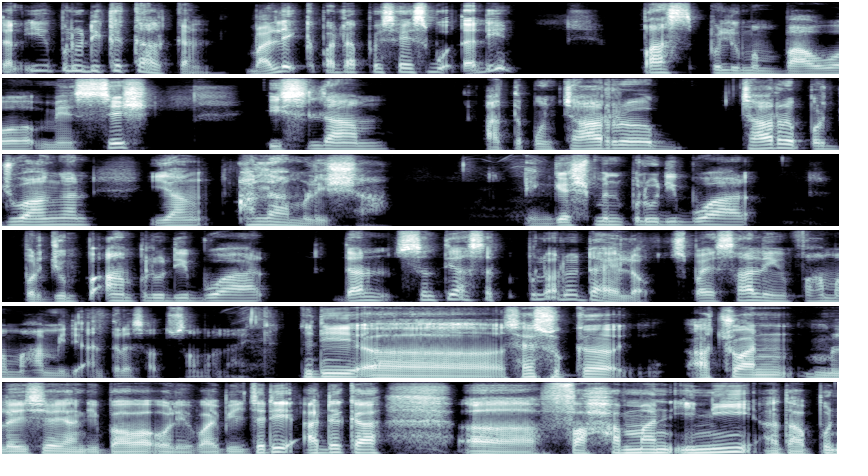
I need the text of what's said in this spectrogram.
dan ia perlu dikekalkan. Balik kepada apa yang saya sebut tadi, PAS perlu membawa mesej Islam ataupun cara cara perjuangan yang ala Malaysia. Engagement perlu dibuat, perjumpaan perlu dibuat dan sentiasa perlu ada dialog supaya saling faham memahami di antara satu sama lain. Jadi uh, saya suka acuan Malaysia yang dibawa oleh YB. Jadi adakah uh, fahaman ini ataupun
